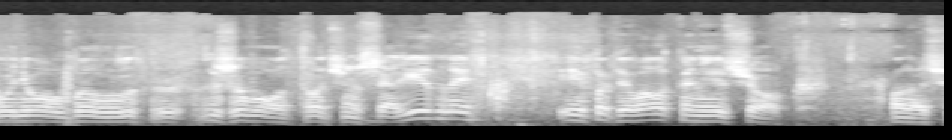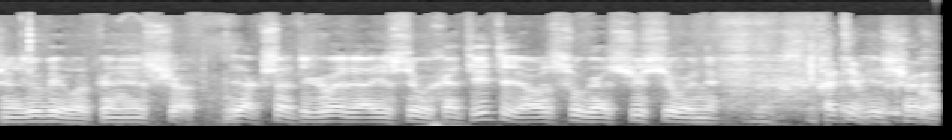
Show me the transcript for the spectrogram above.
У него был живот очень солидный и попивал коньячок. Он очень любил коньячок. Я, кстати говоря, если вы хотите, я вас угощу сегодня Хотим. коньячком.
